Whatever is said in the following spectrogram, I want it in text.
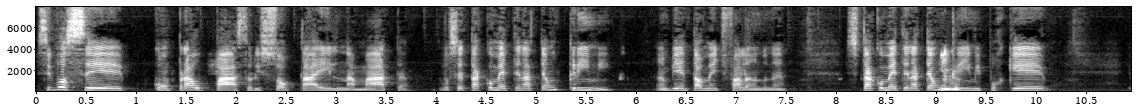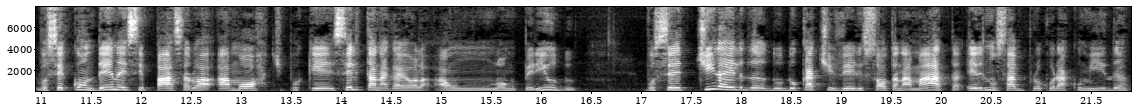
Se você comprar o pássaro e soltar ele na mata, você está cometendo até um crime, ambientalmente falando, né? está cometendo até um crime, porque você condena esse pássaro à, morte, porque se ele está na gaiola há um longo período, você tira ele do, do, do, cativeiro e solta na mata, ele não sabe procurar comida.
